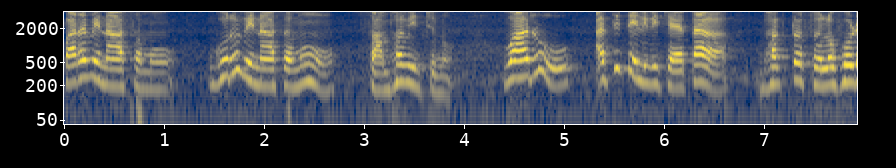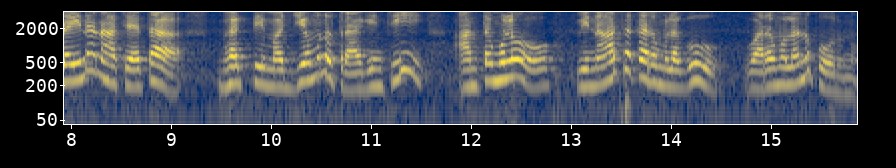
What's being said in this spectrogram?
పరవినాశము గురు వినాశము సంభవించును. వారు అతి తెలివి చేత భక్త సులభుడైన నా చేత భక్తి మద్యమును త్రాగించి అంతములో వినాశకరములగు వరములను కోరును.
